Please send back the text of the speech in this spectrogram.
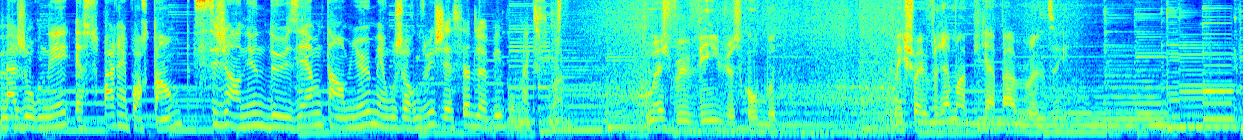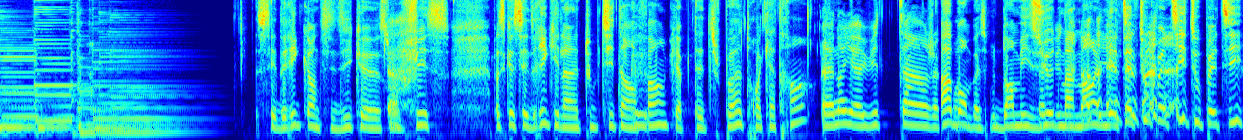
Ma journée est super importante. Si j'en ai une deuxième, tant mieux, mais aujourd'hui, j'essaie de le vivre au maximum. Moi, je veux vivre jusqu'au bout. Mais que je sois vraiment plus capable de le dire. Cédric, quand il dit que son Ah. fils, parce que Cédric, il a un tout petit enfant qui a peut-être, je sais pas, 3-4 ans? Euh, non, il y a 8 ans, je crois. Ah bon, ben, dans mes yeux de maman, il était tout petit, tout petit.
